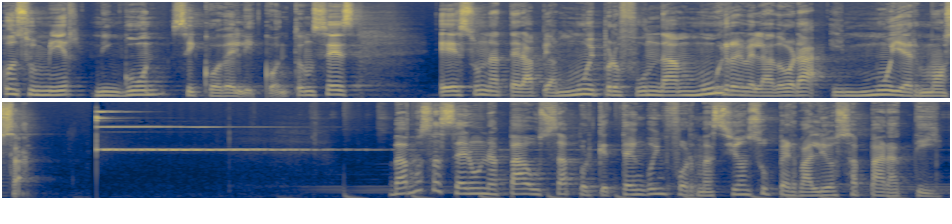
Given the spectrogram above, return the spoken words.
consumir ningún psicodélico. Entonces es una terapia muy profunda, muy reveladora y muy hermosa. Vamos a hacer una pausa porque tengo información súper valiosa para ti.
